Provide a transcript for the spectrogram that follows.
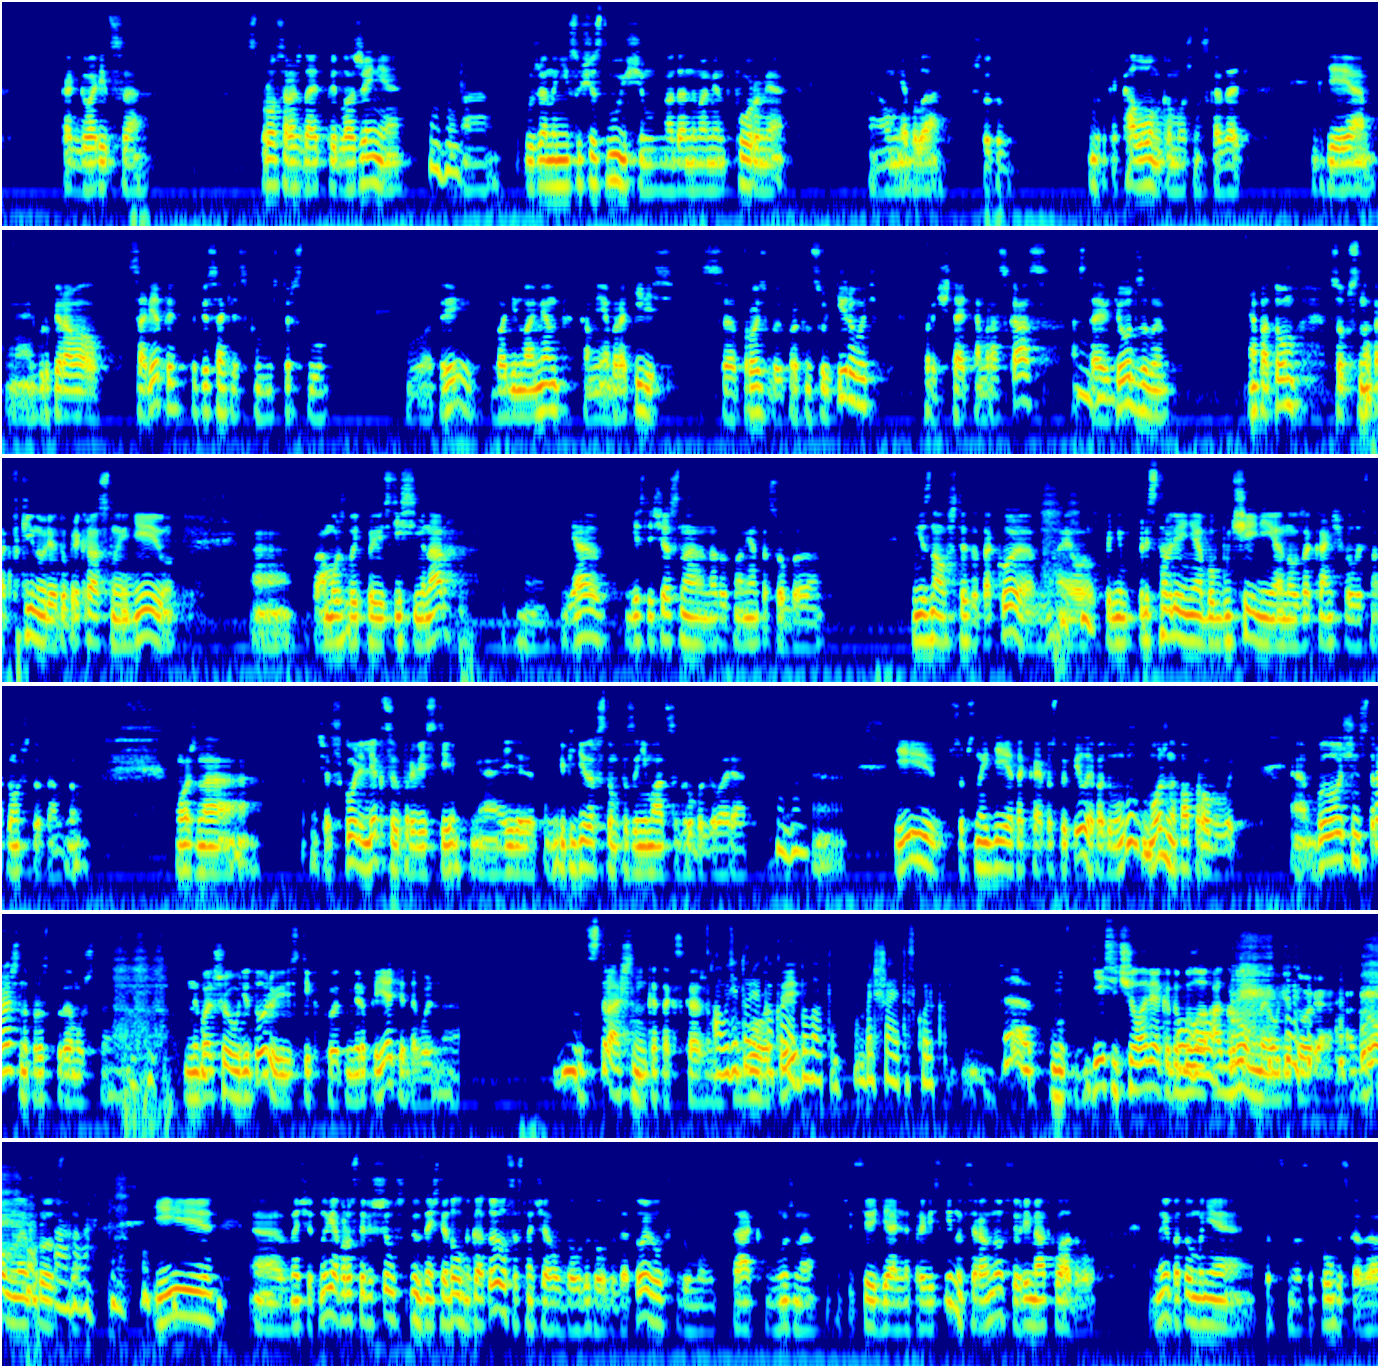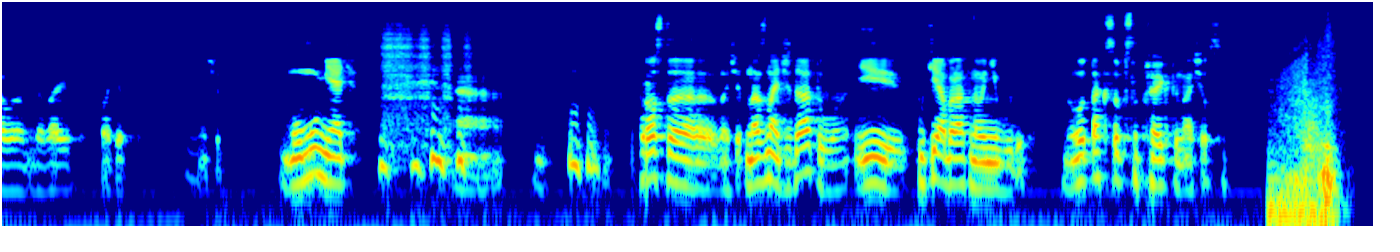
как говорится, спрос рождает предложение. Угу. Уже на несуществующем на данный момент форуме а, у меня была что-то, ну, такая колонка, можно сказать, где я э, группировал советы по писательскому мастерству. Вот. И в один момент ко мне обратились с просьбой проконсультировать, прочитать там рассказ, оставить mm отзывы. А потом, собственно, так вкинули эту прекрасную идею, типа, а может быть провести семинар. Я, если честно, на тот момент особо не знал, что это такое. Мое представление об обучении, оно заканчивалось на том, что там, ну, можно значит, в школе лекцию провести э, или там, репетиторством позаниматься, грубо говоря. Угу. И, собственно, идея такая поступила, я подумал, ну, можно попробовать. Э, было очень страшно, просто потому что на большую аудиторию вести какое-то мероприятие довольно ну, страшненько, так скажем. Аудитория вот. какая и... была там? Большая это сколько? Да, ну, 10 человек это О. была огромная аудитория. Огромная просто. И Э, значит, ну я просто решил, ну, значит, я долго готовился сначала, долго-долго готовился, думал, так, нужно значит, все идеально провести, но все равно все время откладывал. Ну и потом мне, собственно, супруга сказала, давай, хватит, значит, муму мять. Просто, значит, назначь дату, и пути обратного не будет. Ну вот так, собственно, проект и начался.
